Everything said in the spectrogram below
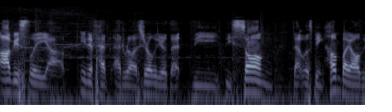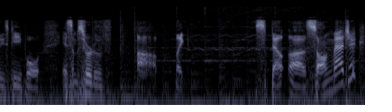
obviously uh, Enif had, had realized earlier that the the song that was being hummed by all these people is some sort of uh, like spell uh, song magic,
